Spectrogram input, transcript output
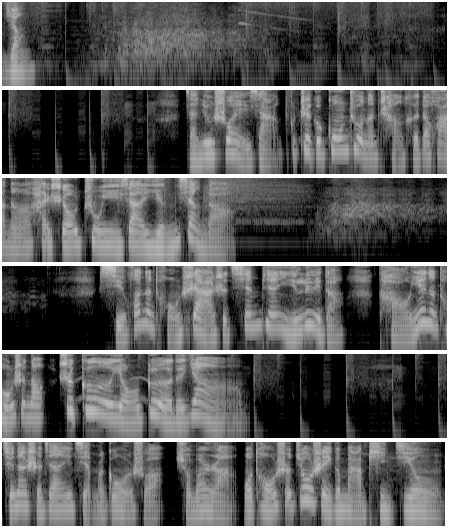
痒。咱就说一下，这个公众的场合的话呢，还是要注意一下影响的。喜欢的同事啊是千篇一律的，讨厌的同事呢是各有各的样。前段时间一姐妹跟我说：“小妹儿啊，我同事就是一个马屁精，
